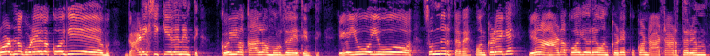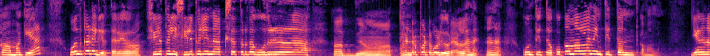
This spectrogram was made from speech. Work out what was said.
ರೋಡ್ನಾಗ ಹೊಡೆಯಕ್ಕೆ ಹೋಗಿ ಗಾಡಿ ಸಿಕ್ಕಿದಾನಂತೆ ಕೈಯ, ಕಾಲ ಮುರಿದೈತಂತೆ ಈಗ ಇವು ಇವು ಸುಮ್ಮನೆ ಇರ್ತಾರೆ ಒಂದ್ ಕಡೆಗೆ. ಏನೋ ಆಡಕ್ ಹೋಗ್ಯವ್ರೆ, ಒಂದ್ ಕಡೆ ಕುತ್ಕೊಂಡು ಆಟ ಆಡ್ತಾರೆ ಅಂತ ಅಮ್ಮಗೆ. ಒಂದ್ ಕಡೆಗೆ ಇರ್ತಾರೆ ಇವರು. ಶಿಲ್ಪಿಲಿ ಶಿಲ್ಪಿಲಿ ನಕ್ಷತ್ರದಾಗ ಉದ್ರಿ ಪಂಡ್ರಪಟ್ಟುಗಳು ಇವ್ರು ಎಲ್ಲಾನೆ. ಕುಂತಿತ್ತ. ಕುಕ್ಕಮಲ್ಲ ನಿಂತಿತ್ತ ನಿಂತ್ಕಮಲ್ಲ ಏನೋ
